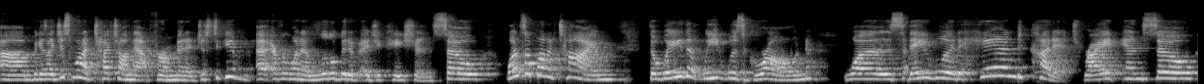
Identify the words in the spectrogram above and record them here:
um, because I just want to touch on that for a minute, just to give uh, everyone a little bit of education. So, once upon a time, the way that wheat was grown was they would hand cut it, right? And so,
